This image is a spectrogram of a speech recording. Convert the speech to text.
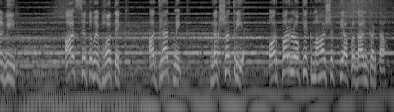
मैं बालवीर। आज से तुम्हें भौतिक आध्यात्मिक नक्षत्रीय और परलौकिक महाशक्तियाँ प्रदान करता हूँ।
